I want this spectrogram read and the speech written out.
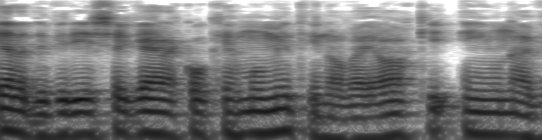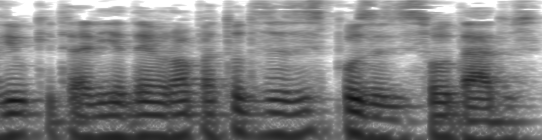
ela deveria chegar a qualquer momento em Nova York em um navio que traria da Europa todas as esposas de soldados.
